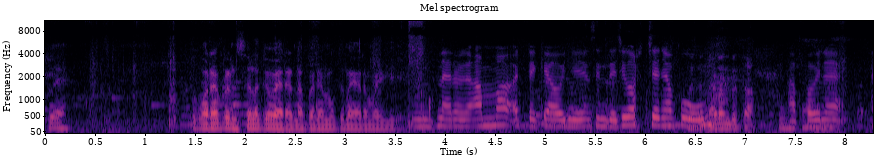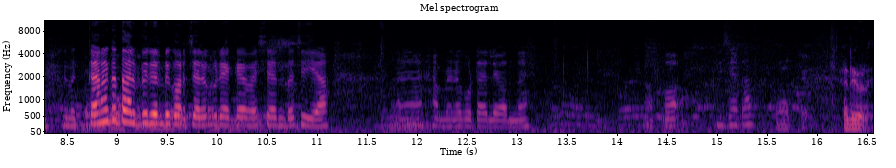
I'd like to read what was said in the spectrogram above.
അല്ലേ? അപ്പൊ കുറെ ഫ്രണ്ട്സുകളൊക്കെ വരണ്ട അപ്പൊ നമുക്ക് നേരം വൈകി. അമ്മ ഒറ്റയ്ക്കാവും സിന്തേച്ച് കുറച്ച് ഞാൻ ട്ടാ. അപ്പൊ പിന്നെ നിക്കാനൊക്കെ താല്പര്യമുണ്ട് കുറച്ചേരം കൂടിയൊക്കെ പക്ഷെ എന്താ ചെയ്യാ? അമ്മേനെ കൂട്ടാല്ലേ വന്നേ. അപ്പൊ വിജയേട്ടാ. അടിപൊളി.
